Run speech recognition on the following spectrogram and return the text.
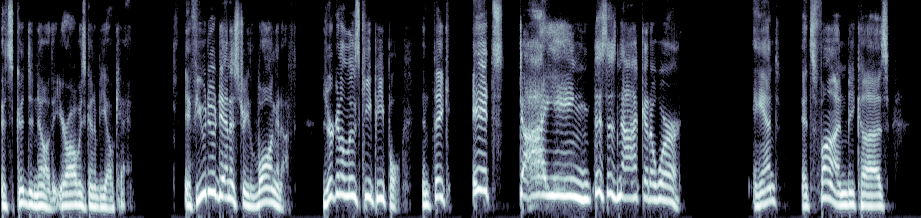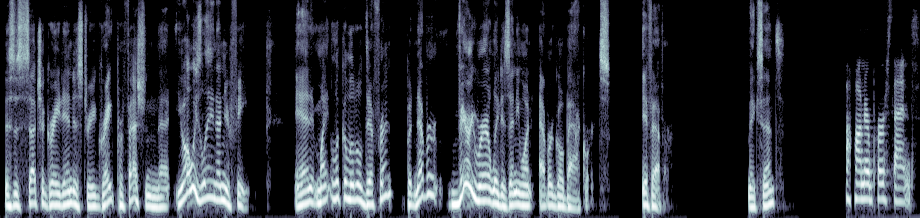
it's good to know that you're always going to be okay. If you do dentistry long enough, you're going to lose key people and think it's dying. This is not going to work. And it's fun because this is such a great industry, great profession that you always land on your feet. And it might look a little different, but never, very rarely does anyone ever go backwards, if ever. Make sense? A hundred percent.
